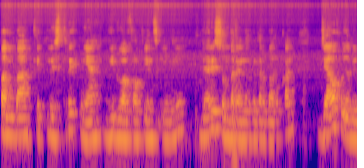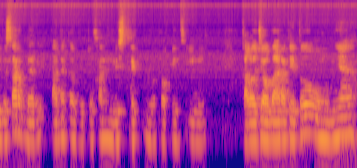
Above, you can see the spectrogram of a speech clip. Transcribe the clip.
pembangkit listriknya di dua provinsi ini dari sumber energi terbarukan jauh lebih besar daripada kebutuhan listrik dua provinsi ini. Kalau Jawa Barat itu umumnya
